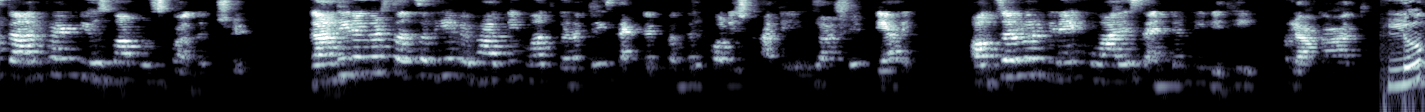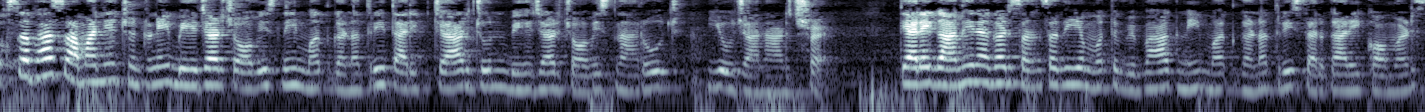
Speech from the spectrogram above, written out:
સ્ટાર પ્રાઇમ ન્યૂઝમાં આપનું સ્વાગત છે. ગાંધીનગર સંસદીય વિભાગની મત ગણતરી સેક્ટર પંદર કોલેજ ખાતે યોજાશે ત્યારે ઓબ્ઝર્વર વિનય કુમારે સેન્ટરની લીધી લોકસભા સામાન્ય ચૂંટણી બે હજાર ચોવીસની મતગણતરી તારીખ ચાર જૂન બે હજાર ચોવીસના રોજ યોજાનાર છે. ત્યારે ગાંધીનગર સંસદીય મત વિભાગની મતગણતરી સરકારી કોમર્સ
